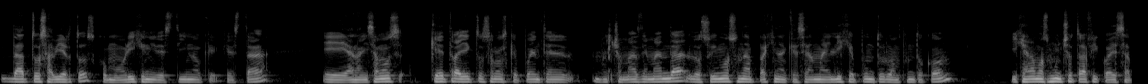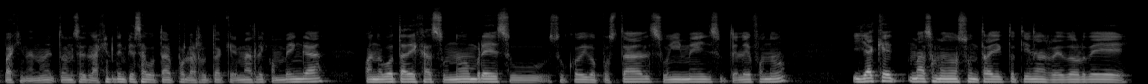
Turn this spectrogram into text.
datos abiertos como origen y destino que, está, eh, analizamos qué trayectos son los que pueden tener mucho más demanda, lo subimos a una página que se llama elige.urban.com y generamos mucho tráfico a esa página. Entonces la gente empieza a votar por la ruta que más le convenga. Cuando vota deja su nombre, su código postal, su email, su teléfono. Y ya que más o menos un trayecto tiene alrededor de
